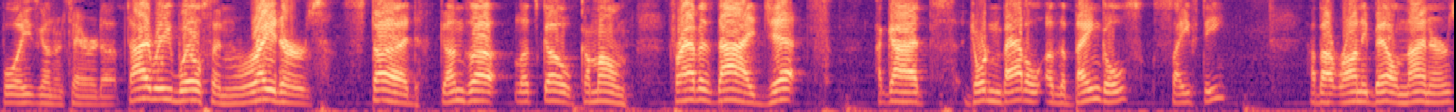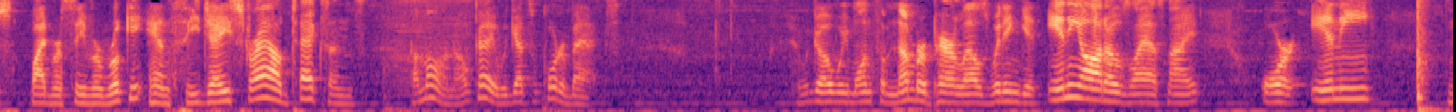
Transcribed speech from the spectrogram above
Boy, he's going to tear it up. Tyree Wilson, Raiders, stud. Guns up. Let's go. Come on. Travis Dye, Jets. I got Jordan Battle of the Bengals, safety. How about Ronnie Bell, Niners, wide receiver rookie, and CJ Stroud, Texans. Come on. Okay, we got some quarterbacks. Here we go. We won some number parallels. We didn't get any autos last night or any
